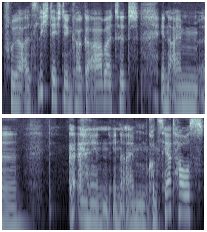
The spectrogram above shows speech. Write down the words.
früher als Lichttechniker gearbeitet in einem äh, in, in einem Konzerthaus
